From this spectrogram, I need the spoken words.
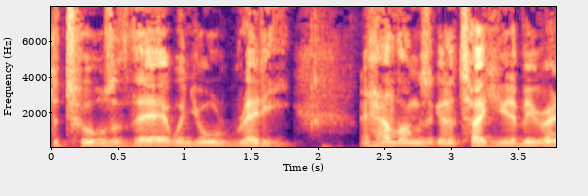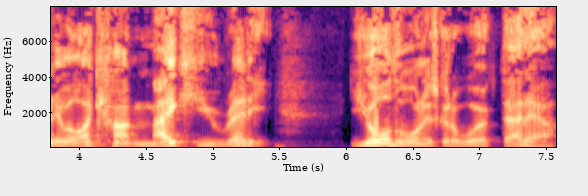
the tools are there when you're ready. Now, how long is it going to take you to be ready? Well, I can't make you ready. You're the one who's got to work that out.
